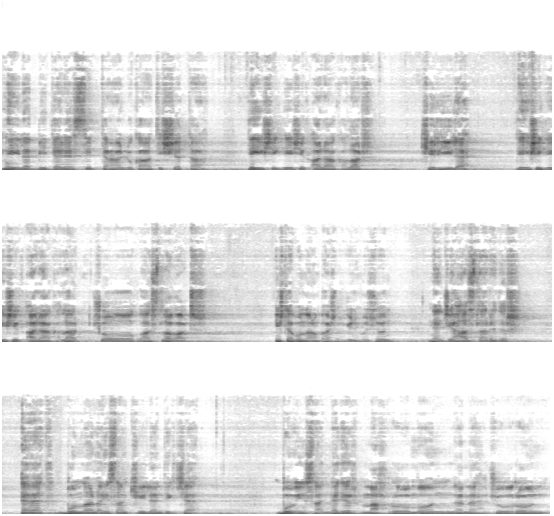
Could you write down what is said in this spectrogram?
Neyle bir denesi teallukati şetta değişik değişik alakalar kiriyle değişik değişik alakalar çok vasla vardır. İşte bunların başında günümüzün ne cihazlarıdır. Evet, bunlarla insan kirlendikçe bu insan nedir? Mahrumun ve mehcurun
